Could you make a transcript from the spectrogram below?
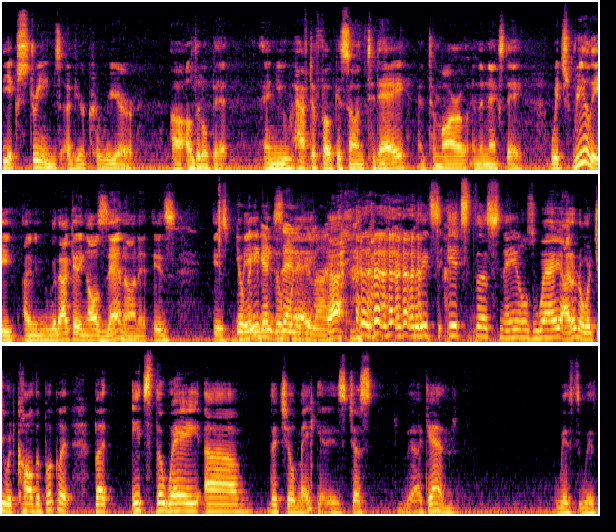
the extremes of your career uh, a little bit. And you have to focus on today and tomorrow and the next day, which really, I mean, without getting all zen on it, is is You're maybe get the zen way. if you like. but it's it's the snail's way. I don't know what you would call the booklet, but it's the way um, that you'll make it. Is just again with with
